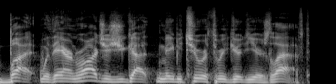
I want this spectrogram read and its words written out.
But with Aaron Rodgers, you got maybe two or three good years left.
